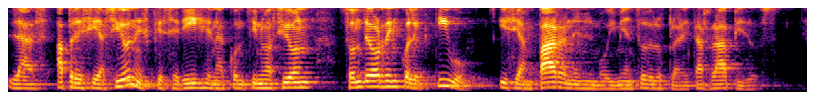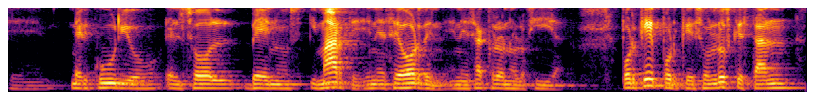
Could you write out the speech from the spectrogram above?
las apreciaciones que se erigen a continuación son de orden colectivo y se amparan en el movimiento de los planetas rápidos. Eh, Mercurio, el Sol, Venus y Marte, en ese orden, en esa cronología. ¿Por qué? Porque son los que están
